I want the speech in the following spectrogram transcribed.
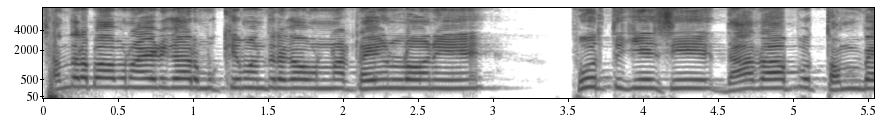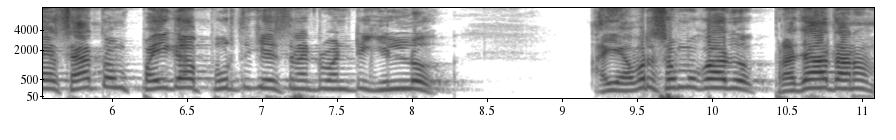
చంద్రబాబు నాయుడు గారు ముఖ్యమంత్రిగా ఉన్న టైంలోనే పూర్తి చేసి దాదాపు తొంభై శాతం పైగా పూర్తి చేసినటువంటి ఇల్లు. అవి ఎవరి సొమ్ము కాదు ప్రజాధనం.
